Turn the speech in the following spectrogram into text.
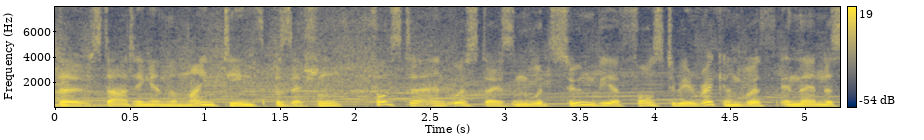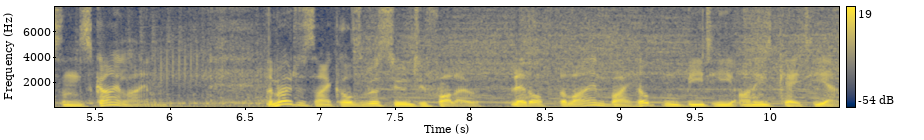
Though starting in the 19th position, Foster and Oosthuizen would soon be a force to be reckoned with in their Nissan Skyline. The motorcycles were soon to follow, led off the line by Hilton Beattie on his KTM.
